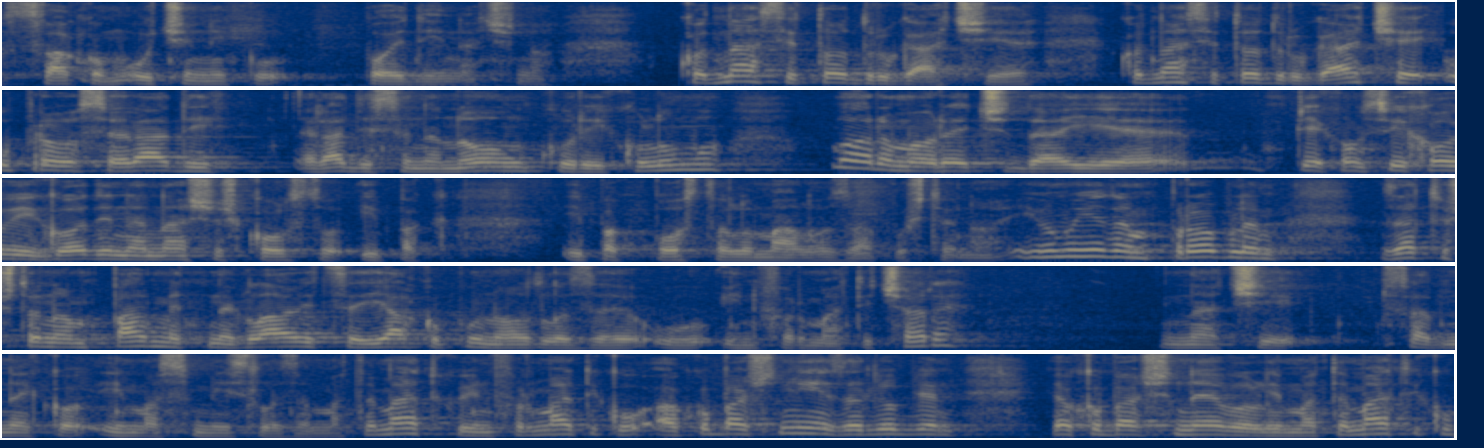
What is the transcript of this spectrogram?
svakom učeniku pojedinačno. Kod nas je to drugačije. Kod nas je to drugačije. Upravo se radi, radi se na novom kurikulumu. Moramo reći da je tijekom svih ovih godina naše školstvo ipak, ipak postalo malo zapušteno. Imamo jedan problem zato što nam pametne glavice jako puno odlaze u informatičare. Znači, sad neko ima smisla za matematiku, informatiku, ako baš nije zaljubljen i ako baš ne voli matematiku,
